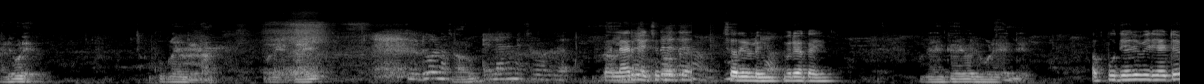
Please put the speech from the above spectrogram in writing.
അടിപൊളി. എല്ലാവരും കഴിച്ച് നോക്കുക. മുരങ്ങക്കായ. അടിപൊളിയല്ലേ അപ്പോൾ പുതിയൊരു വീഡിയോ ആയിട്ട്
